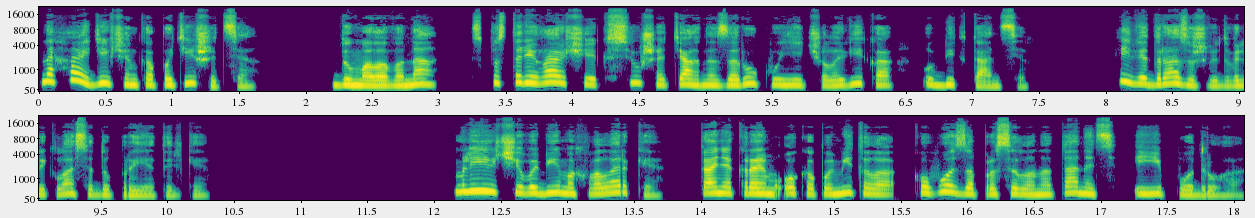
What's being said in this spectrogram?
Нехай дівчинка потішиться, думала вона, спостерігаючи, як Ксюша тягне за руку її чоловіка у бік танців, і відразу ж відволіклася до приятельки. Мліючи в обіймах Валерки, Таня краєм ока помітила, кого запросила на танець її подруга.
